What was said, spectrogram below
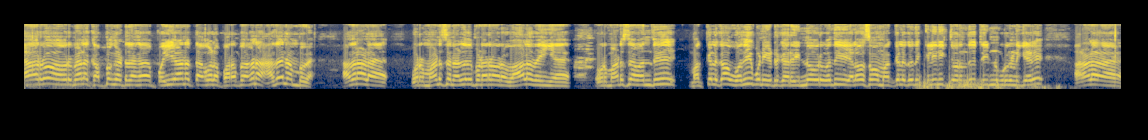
யாரோ அவர் மேலே கப்பம் கட்டுறாங்க பொய்யான தகவலை பரப்புறாங்கன்னு அதை நம்புவேன். அதனால் ஒரு மனுஷன் நல்லது பண்ணாரு அவரை வாழ வைங்க. ஒரு மனுஷன் வந்து மக்களுக்காக உதவி பண்ணிக்கிட்டு இருக்காரு. இன்னொரு வந்து இலவசமாக மக்களுக்கு வந்து கிளினிக் திறந்து ட்ரீட்மெண்ட் கொடுக்க நிற்காரு அதனால்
